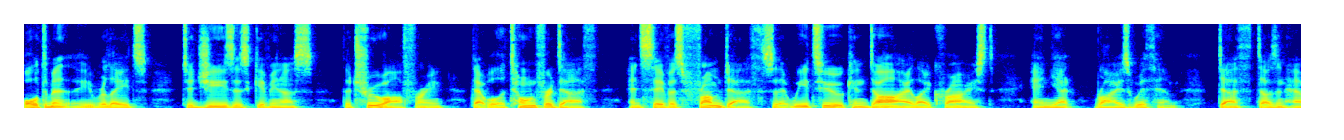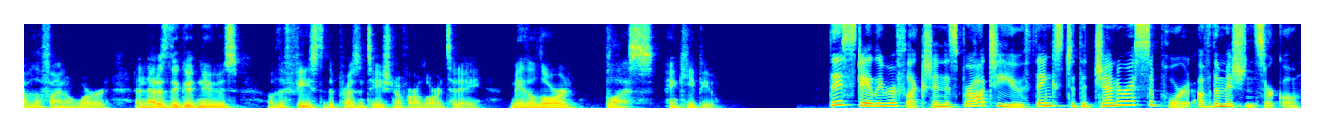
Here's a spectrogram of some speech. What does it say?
ultimately relates to Jesus giving us the true offering that will atone for death and save us from death so that we too can die like Christ and yet rise with him. Death doesn't have the final word. And that is the good news of the feast of the presentation of our Lord today. May the Lord bless and keep you. This daily reflection is brought to you thanks to the generous support of the Mission Circle.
